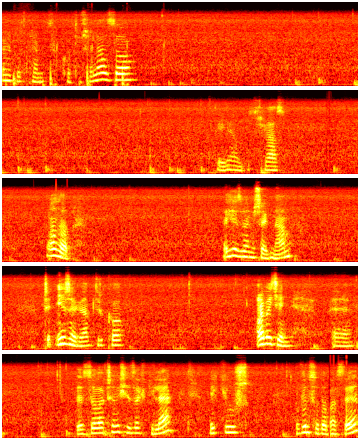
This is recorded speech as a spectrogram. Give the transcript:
ale postaram tylko to żelazo. Tutaj miało być żelazo. No dobra. Ja się z Wami żegnam. Czy nie żegnam, tylko robię cień. E, zobaczymy się za chwilę, jak już wrócę do bazy.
